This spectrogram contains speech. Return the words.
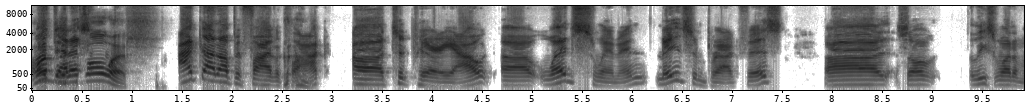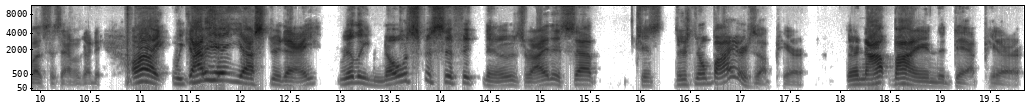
Well, I'm a Dennis- bullish. I got up at five o'clock, uh, took Perry out, uh, went swimming, made some breakfast. Uh, so at least one of us is having a good day. All right, we got here yesterday. Really, no specific news, right? Except just there's no buyers up here. They're not buying the dip here.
